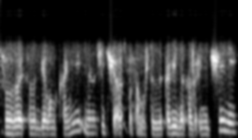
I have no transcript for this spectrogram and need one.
что называется, на белом коне именно сейчас, потому что из-за ковидных ограничений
